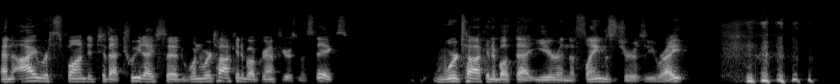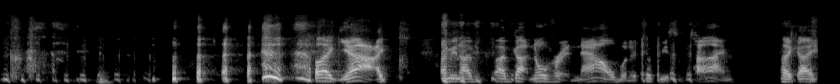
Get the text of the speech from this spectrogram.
And i responded to that tweet i said when we're talking about grant fuhr's mistakes we're talking about that year in the flames jersey right? Like yeah i i mean i've i've gotten over it now but it took me some time. Like i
